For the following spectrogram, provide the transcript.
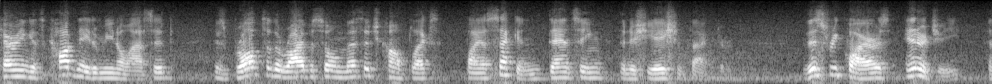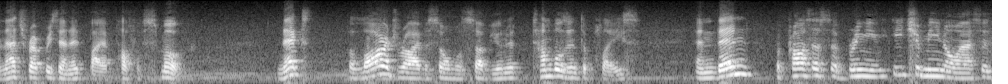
carrying its cognate amino acid, is brought to the ribosome message complex by a second dancing initiation factor. This requires energy and that's represented by a puff of smoke. Next, the large ribosomal subunit tumbles into place, and then the process of bringing each amino acid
